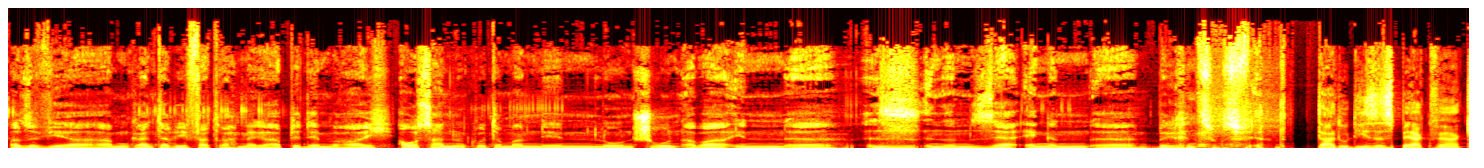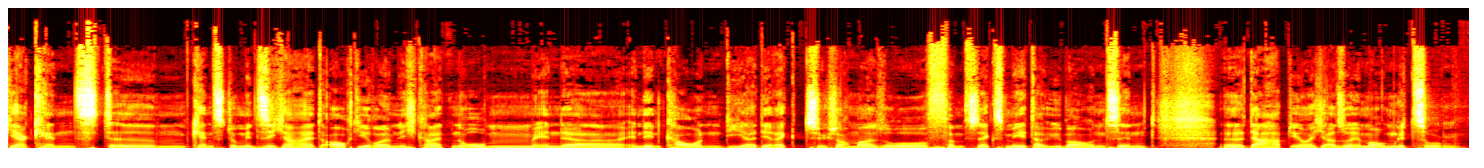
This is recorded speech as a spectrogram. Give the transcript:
Also wir haben keinen Tarifvertrag mehr gehabt in dem Bereich. Aushandeln konnte man den Lohn schon, aber in, äh, in einem sehr engen äh, Begrenzungswert. Da du dieses Bergwerk ja kennst, ähm, kennst du mit Sicherheit auch die Räumlichkeiten oben in der in den Kauen, die ja direkt, ich sag mal so fünf, sechs Meter über uns sind. Äh, da habt ihr euch also immer umgezogen.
